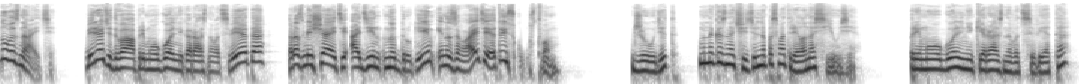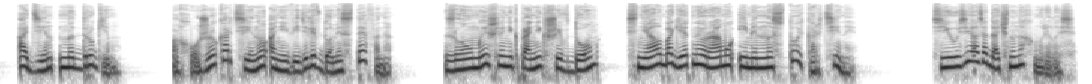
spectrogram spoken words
Ну, вы знаете, берете два прямоугольника разного цвета, размещаете один над другим и называете это искусством. Джудит многозначительно посмотрела на Сьюзи. Прямоугольники разного цвета, один над другим. Похожую картину они видели в доме Стефана. Злоумышленник, проникший в дом, снял багетную раму именно с той картины. Сьюзи озадачно нахмурилась.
